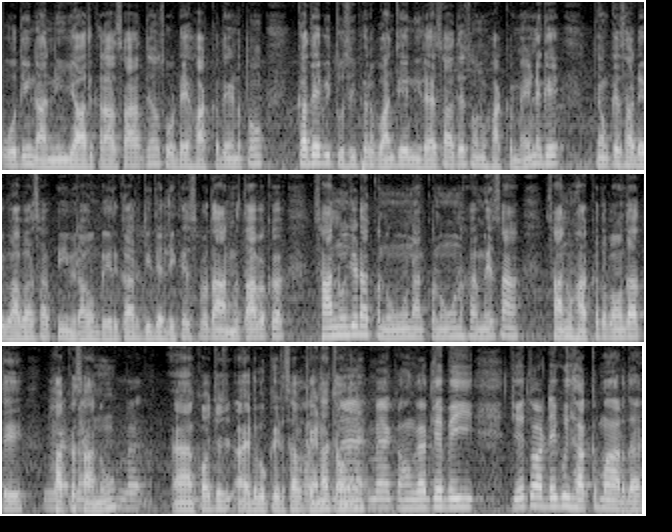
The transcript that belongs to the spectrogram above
ਉਹਦੀ ਨਾਨੀ ਯਾਦ ਕਰਾ ਸਕਦੇ ਹੋ ਤੁਹਾਡੇ ਹੱਕ ਦੇਣ ਤੋਂ। ਕਦੇ ਵੀ ਤੁਸੀਂ ਫਿਰ ਵਾਂਝੇ ਨਹੀਂ ਰਹਿ ਸਕਦੇ ਤੁਹਾਨੂੰ ਹੱਕ ਮਿਲਣਗੇ ਕਿਉਂਕਿ ਸਾਡੇ ਬਾਬਾ ਸਾਹਿਬ ਭੀਮ ਰਾਓ ਅੰਬੇਦਕਰ ਜੀ ਦੇ ਲਿਖੇ ਸੰਵਿਧਾਨ ਮੁਤਾਬਕ ਸਾਨੂੰ ਜਿਹੜਾ ਕਾਨੂੰਨ ਆ ਕਾਨੂੰਨ ਹਮੇਸ਼ਾ ਸਾਨੂੰ ਹੱਕ ਦਿਵਾਉਂਦਾ ਤੇ ਹੱਕ ਸਾਨੂੰ ਕੁਝ ਐਡਵੋਕੇਟ ਸਾਹਿਬ ਕਹਿਣਾ ਚਾਹੁੰਦੇ ਨੇ। ਮੈਂ- ਕਹੂੰਗਾ ਕਿ ਬਈ ਜੇ ਤੁਹਾਡੇ ਕੋਈ ਹੱਕ ਮਾਰਦਾ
